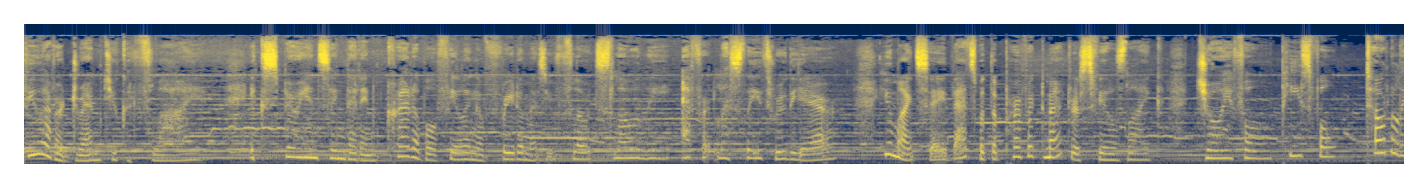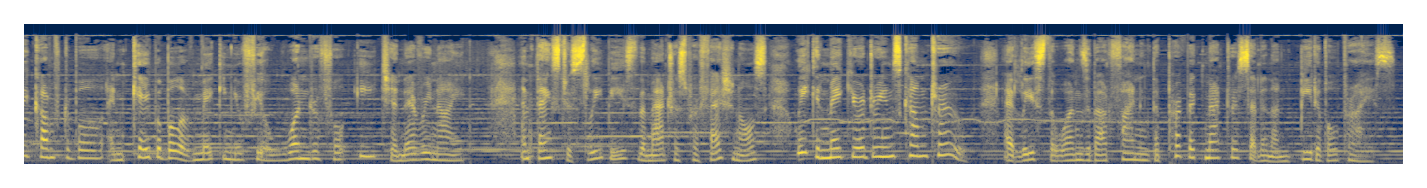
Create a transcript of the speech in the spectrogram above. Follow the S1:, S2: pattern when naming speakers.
S1: Have you ever dreamt you could fly? Experiencing that incredible feeling of freedom as you float slowly, effortlessly through the air? You might say that's what the perfect mattress feels like joyful, peaceful, totally comfortable, and capable of making you feel wonderful each and every night. And thanks to Sleepy's, the mattress professionals, we can make your dreams come true. At least the ones about finding the perfect mattress at an unbeatable price.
